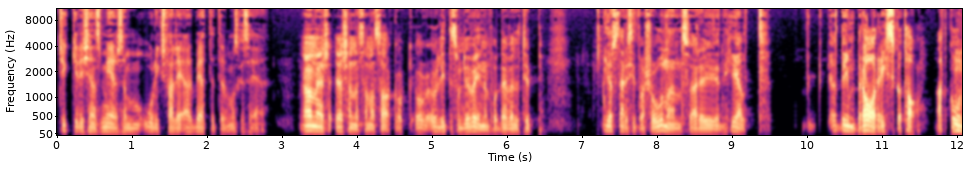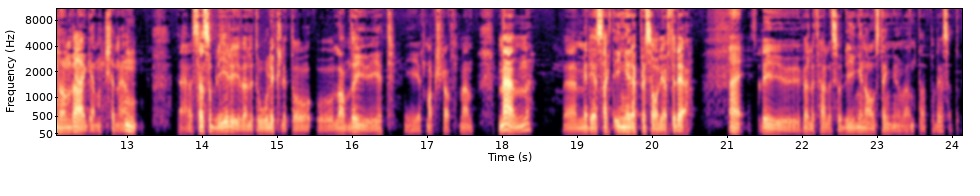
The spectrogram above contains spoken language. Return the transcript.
tycker det känns mer som olycksfall i arbetet, eller vad man ska säga. Ja, men jag, känner samma sak och, och, och, lite som du var inne på, det är väl typ just den situationen så är det ju en helt, det är en bra risk att ta, att gå mm. den vägen känner jag. Mm. Eh, sen så blir det ju väldigt olyckligt och, och landar ju i ett, i ett matchstraff. Men, men eh, med det sagt, ingen repressalie efter det. Nej. Det är ju väldigt härligt, så det är ingen avstängning att vänta på det sättet.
